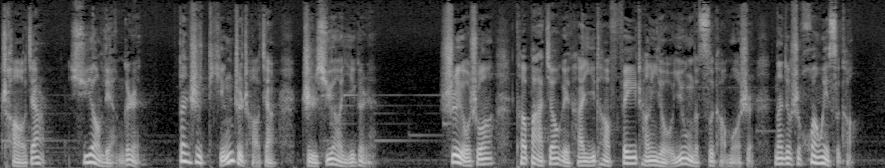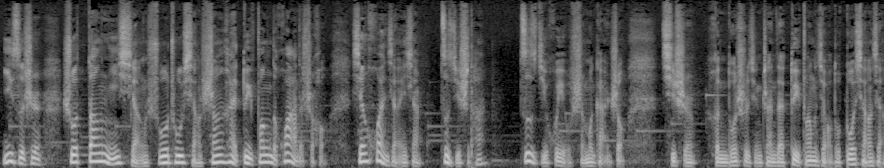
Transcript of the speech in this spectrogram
吵架需要两个人，但是停止吵架只需要一个人。室友说，他爸教给他一套非常有用的思考模式，那就是换位思考。意思是说，当你想说出想伤害对方的话的时候，先幻想一下自己是他，自己会有什么感受。其实很多事情站在对方的角度多想想，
